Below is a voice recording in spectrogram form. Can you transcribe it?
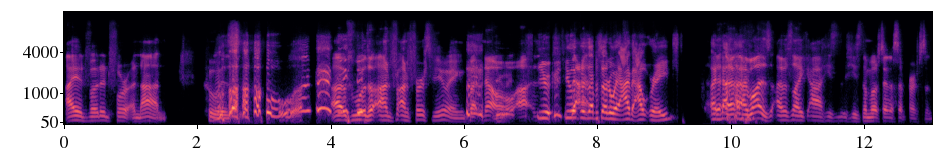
I had voted for Anan, who was uh, on, on first viewing. But no, uh, you you look at this episode away. I'm outraged. I, I, I was. I was like, ah, he's he's the most innocent person.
